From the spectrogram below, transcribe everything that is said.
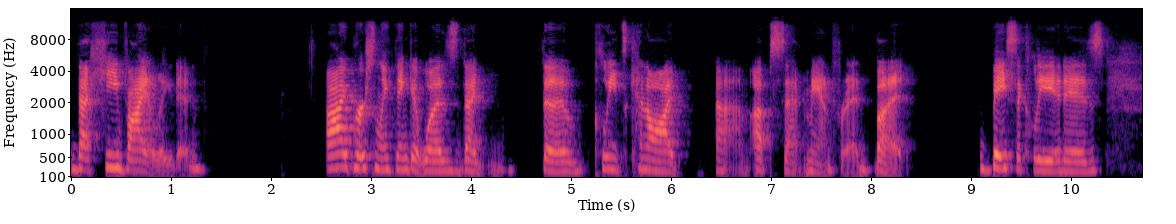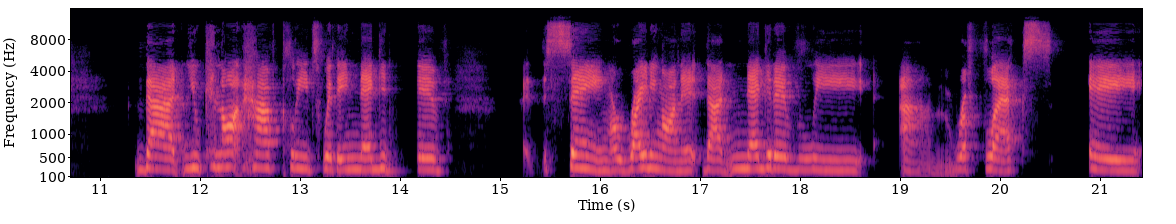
that he violated, I personally think it was that the cleats cannot um, upset Manfred, but basically it is that you cannot have cleats with a negative saying or writing on it that negatively um, reflects a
